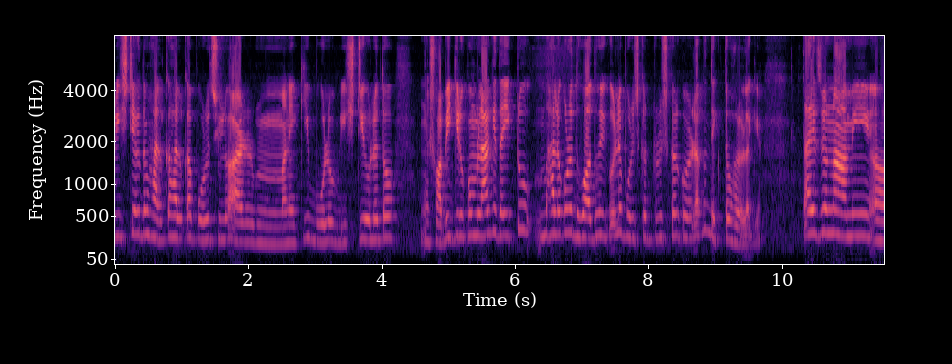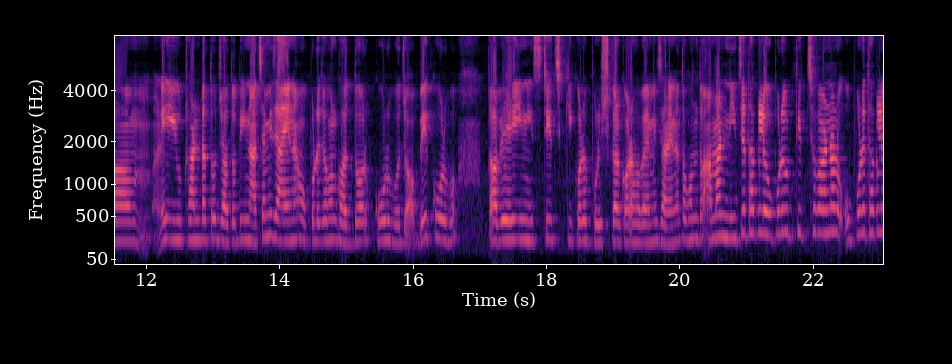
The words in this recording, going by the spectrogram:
বৃষ্টি একদম হালকা হালকা পড়েছিল আর মানে কি বলো বৃষ্টি হলে তো সবই কীরকম লাগে, তাই একটু ভালো করে ধোয়াধুয়ি করলে, পরিষ্কার টরিষ্কার করে রাখলে দেখতে ভালো লাগে। তাই জন্য আমি এই উঠানটা তো যতদিন আছে, আমি যাই না, ওপরে যখন ঘর দোয়ার করব, যবে করব, তবে এই নিস্টিচ টিচ কী করে পরিষ্কার করা হবে আমি জানি না। তখন তো আমার নিচে থাকলে ওপরে উঠতে ইচ্ছে করে না, আর ওপরে থাকলে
